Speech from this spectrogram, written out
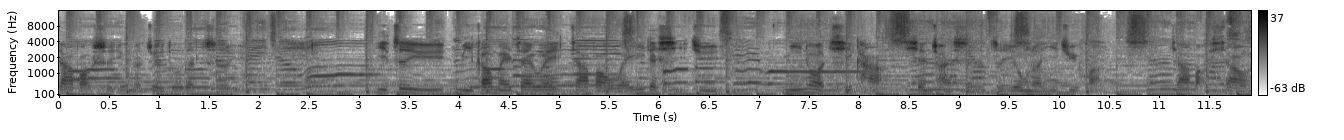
家宝时用的最多的词语，以至于米高梅在为家宝唯一的喜剧。尼诺奇卡宣传时只用了一句话：“家宝笑了”，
